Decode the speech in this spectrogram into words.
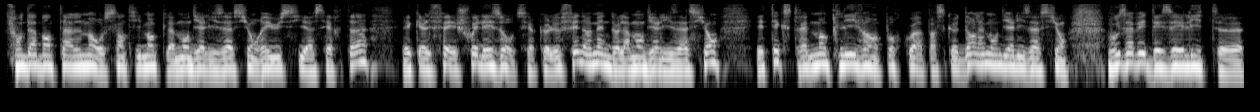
fondamentalement au sentiment que la mondialisation réussit à certains et qu'elle fait échouer les autres. C'est-à-dire que le phénomène de la mondialisation est extrêmement clivant. Pourquoi? Parce que dans la mondialisation, vous avez des élites, euh,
